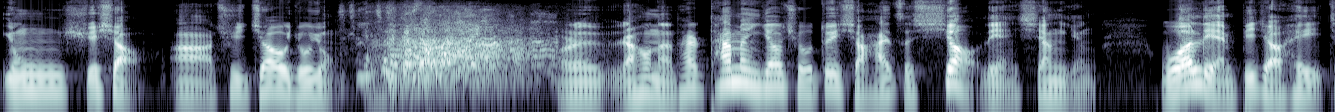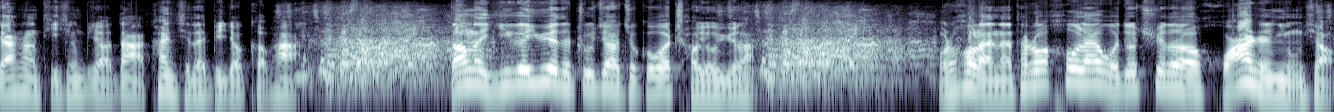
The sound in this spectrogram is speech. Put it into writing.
泳学校啊，去教游泳。我说，然后呢？他他们要求对小孩子笑脸相迎。我脸比较黑，加上体型比较大，看起来比较可怕。当了一个月的助教，就给我炒鱿鱼了。我说后来呢？他说后来我就去了华人泳校，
